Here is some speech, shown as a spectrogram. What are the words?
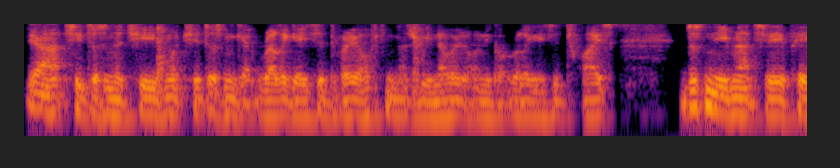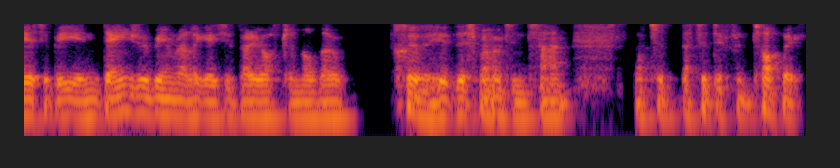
Yeah. And actually doesn't achieve much. It doesn't get relegated very often. As we know, it only got relegated twice. It doesn't even actually appear to be in danger of being relegated very often, although clearly at this moment in time, that's a that's a different topic.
